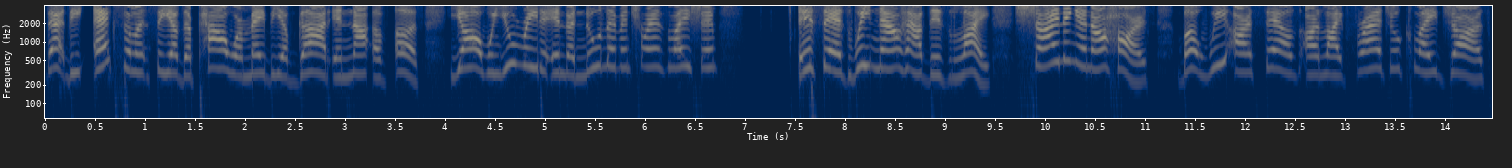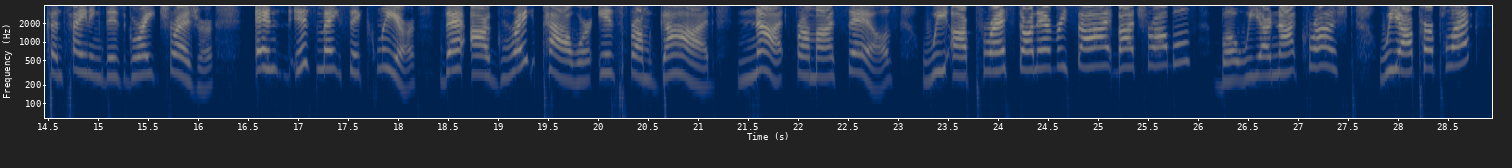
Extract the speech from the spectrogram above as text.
that the excellency of the power may be of God and not of us. Y'all, when you read it in the New Living Translation, it says, We now have this light shining in our hearts, but we ourselves are like fragile clay jars containing this great treasure. And this makes it clear that our great power is from God, not from ourselves. We are pressed on every side by troubles, but we are not crushed. We are perplexed,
